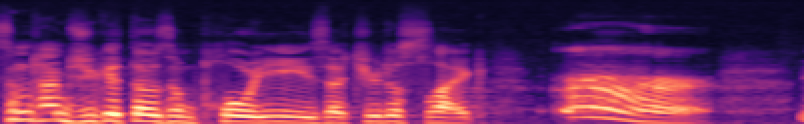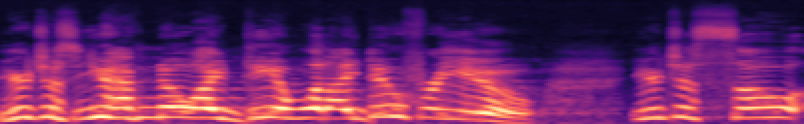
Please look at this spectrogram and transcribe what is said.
sometimes you get those employees that you're just like, you're just, you have no idea what I do for you. You're just so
